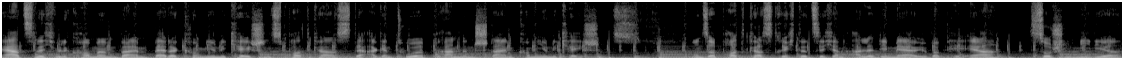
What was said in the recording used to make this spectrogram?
Herzlich willkommen beim Better Communications Podcast der Agentur Brandenstein Communications. Unser Podcast richtet sich an alle, die mehr über PR, Social Media,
